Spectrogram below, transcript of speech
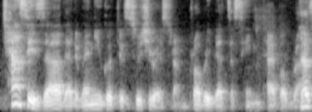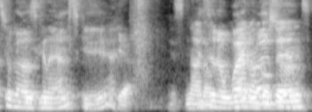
chances are that when you go to a sushi restaurant, probably that's the same type of rice. That's what I was going to ask you. Yeah. Yeah. It's not, Is a, it a white not Uncle rice or-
